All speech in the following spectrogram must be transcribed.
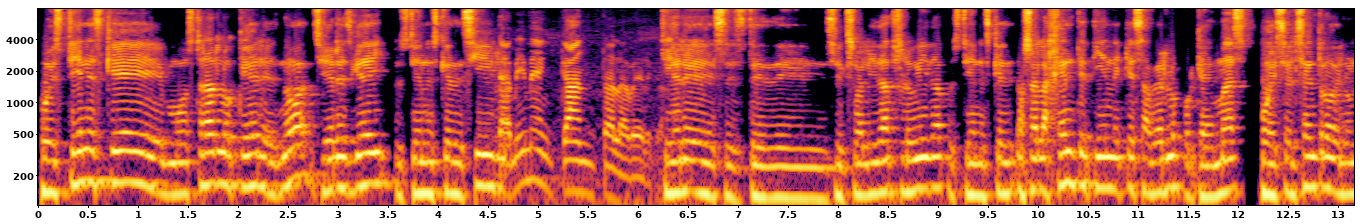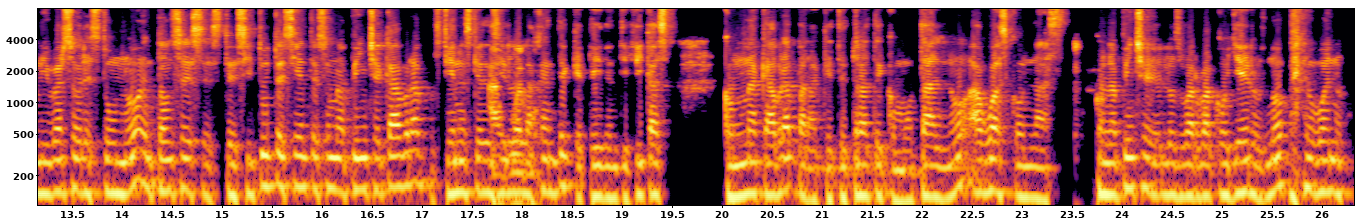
pues tienes que mostrar lo que eres, ¿no? Si eres gay, pues tienes que decir. A mí me encanta la verga. Si eres este de sexualidad fluida, pues tienes que, o sea, la gente tiene que saberlo porque además, pues el centro del universo eres tú, ¿no? Entonces, este, si tú te sientes una pinche cabra, pues tienes que decirle a la gente que te identificas con una cabra para que te trate como tal, ¿no? Aguas con las, con la pinche, los barbacolleros, ¿no? Pero bueno,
